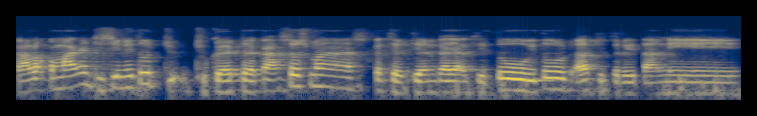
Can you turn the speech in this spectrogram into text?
Kalau kemarin di sini tuh ju- juga ada kasus mas kejadian kayak gitu itu ah, diceritani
